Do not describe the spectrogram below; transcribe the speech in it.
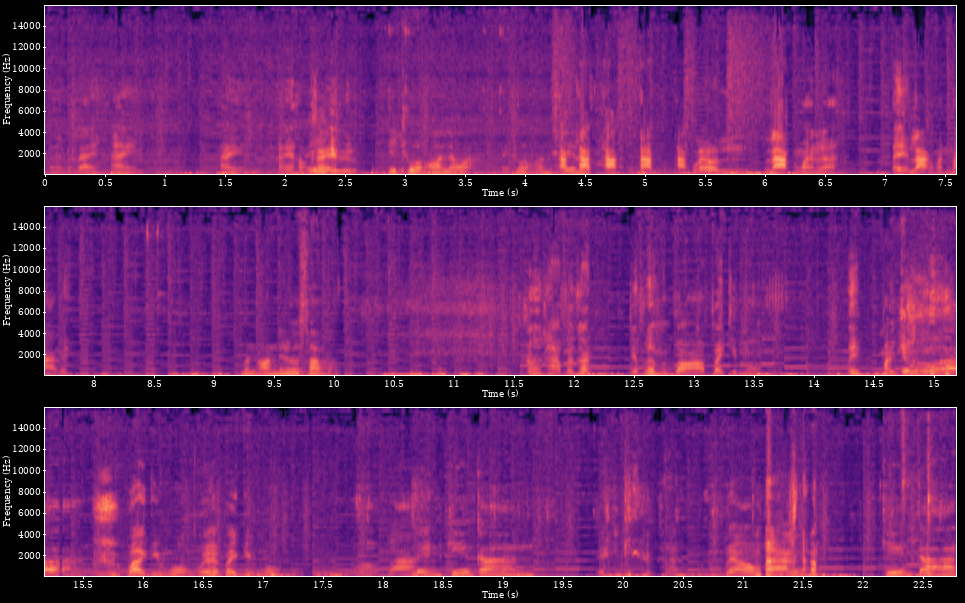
ไม่เป็นไรให้ ให้ให้ของใครไม่รู้ไอ้ถั่วอ่อนแล้วอะไอ้ถั่วอ่อนเซทักลทักทักทักทักแล้วลากมันละ เอ้ยลากมันมาเลย มันอ่อนในโทรศัพท์อะเออทักไปก่อน เดี๋ยวเพื่อนมันบอกว่าไปกี่โมงเอ้ยมากี่โมงมากี่โมงไม่ได้ไปกี่โมงโอ้บ้าเล่นเกมกันเล่นเกมกันมึงแบ๊วมากครับ เกมกัน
